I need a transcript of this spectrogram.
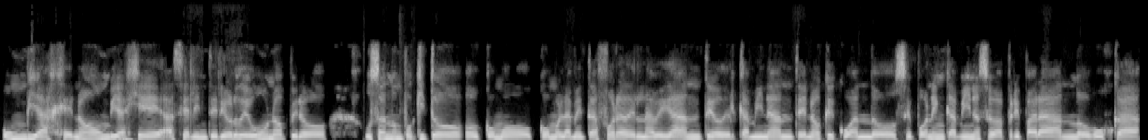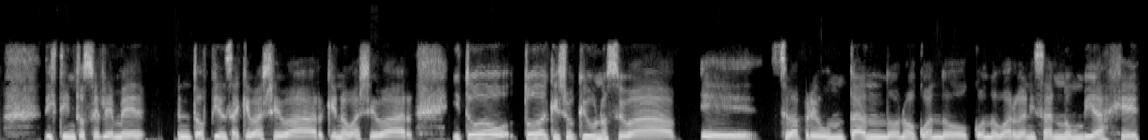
un viaje, ¿no? Un viaje hacia el interior de uno, pero usando un poquito como, como la metáfora del navegante o del caminante, ¿no? Que cuando se pone en camino se va preparando, busca distintos elementos piensa que va a llevar, que no va a llevar, y todo, todo aquello que uno se va eh, se va preguntando, ¿no? Cuando, cuando va organizando un viaje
